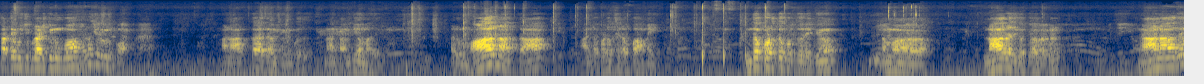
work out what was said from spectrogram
தட்டை பிடிச்சி இப்படி அடிக்கணுமோ? எல்லாம் சொல்லியிருப்போம் ஆனால் அக்கா தம்பிங்கும்போது நான் தம்பியாக மாதிரி அது மாறினா தான் அந்த படம் சிறப்பாக அமையும். இந்த படத்தை பொறுத்த வரைக்கும் நம்ம நாகராஜ் கபி அவர்கள் நானாவது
